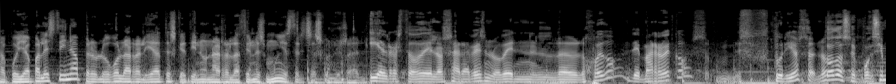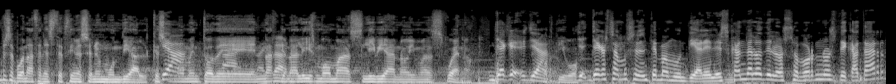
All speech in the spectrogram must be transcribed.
apoya a Palestina, pero luego la realidad es que tiene unas relaciones muy estrechas con Israel. ¿Y el resto de los árabes no ven el, el juego de Marruecos? Es curioso, ¿no? Todo se siempre se pueden hacer excepciones en un mundial, que es Ya, un momento de vale, vale. nacionalismo más liviano y más, bueno, Ya más que, ya, deportivo. ya, ya que estamos en el tema mundial, el escándalo de los sobornos de Qatar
